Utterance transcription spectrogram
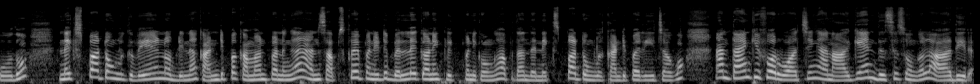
போதும். நெக்ஸ்ட் பாட்டு உங்களுக்கு வேணும் அப்படின்னா கண்டிப்பாக கமெண்ட் பண்ணுங்கள் அண்ட் சப்ஸ்கிரைப் பண்ணிவிட்டு பெல் ஐக்கானையும் கிளிக் பண்ணிக்கோங்க. அப்போ தான் அந்த நெக்ஸ்ட் பாட்டு உங்களுக்கு கண்டிப்பாக ரீச் ஆகும். அண்ட் தேங்க்யூ ஃபார் வாட்சிங் அண்ட் அகெயின் திஸ் இஸ் உங்கள் ஆதிர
